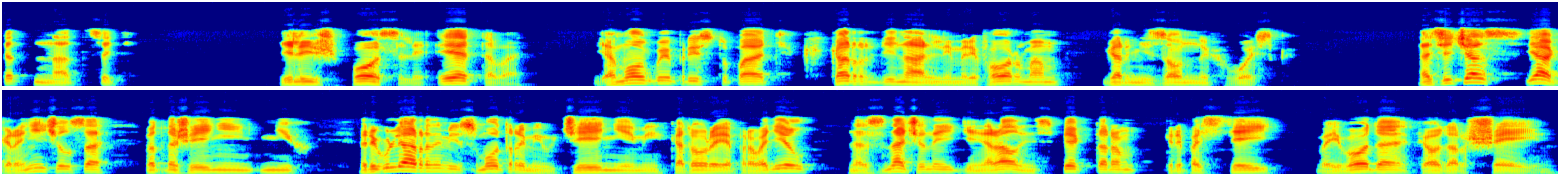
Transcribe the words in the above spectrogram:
15. И лишь после этого я мог бы приступать к кардинальным реформам гарнизонных войск. А сейчас я ограничился в отношении них регулярными смотрами учениями, которые проводил, назначенный генерал-инспектором крепостей воевода Федор Шейн.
